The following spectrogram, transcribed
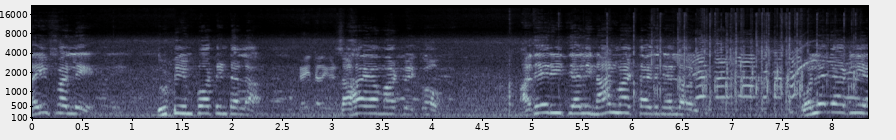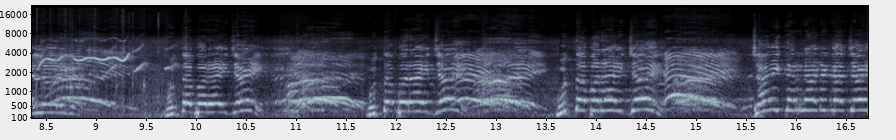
ಲೈಫಲ್ಲಿ ದುಡ್ಡು ಇಂಪಾರ್ಟೆಂಟ್ ಅಲ್ಲ. ಸಹಾಯ ಮಾಡಬೇಕು. ಅದೇ ರೀತಿಯಲ್ಲಿ ನಾನು ಮಾಡ್ತಾ ಇದ್ದೀನಿ ಎಲ್ಲವರಿಗೆ ಒಳ್ಳೇದಾಗ್ಲಿ ಎಲ್ಲವರಿಗೆ ಮುತ್ತಪರಾಯ್ ಜೈ. ಮುತ್ತಪರಾಯ್ ಜೈ. ಮುತ್ತಪರಾಯ್ ಜೈ. ಜೈ ಕರ್ನಾಟಕ ಜೈ.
